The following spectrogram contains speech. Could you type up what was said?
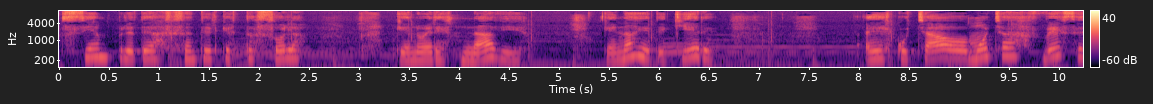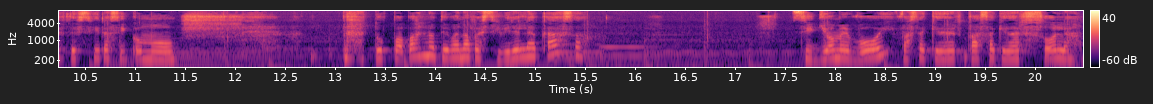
siempre te hace sentir que estás sola, que no eres nadie, que nadie te quiere. He escuchado muchas veces decir así como, tus papás no te van a recibir en la casa, si yo me voy, vas a quedar, vas a quedar sola.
